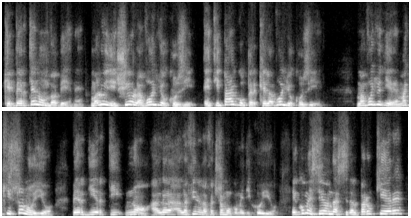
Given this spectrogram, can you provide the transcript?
che per te non va bene, ma lui dice io la voglio così e ti pago perché la voglio così. Ma voglio dire, ma chi sono io per dirti no, alla, alla fine la facciamo come dico io? È come se io andassi dal parrucchiere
